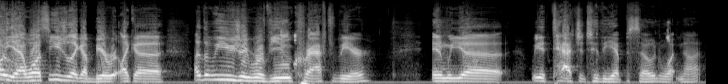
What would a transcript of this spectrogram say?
oh yeah. Well, it's usually like a beer, like a like we usually review craft beer, and we uh we attach it to the episode and whatnot.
